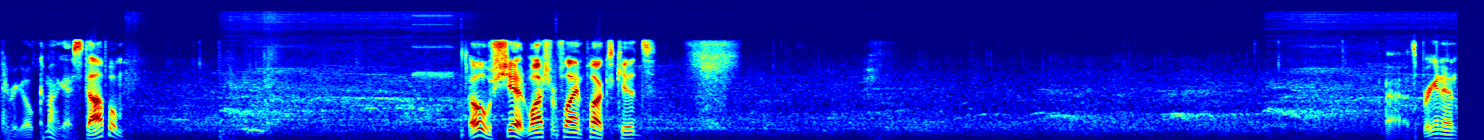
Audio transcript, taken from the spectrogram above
There we go. Come on, guys, stop him. Oh shit, watch for flying pucks, kids. Bring it in.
